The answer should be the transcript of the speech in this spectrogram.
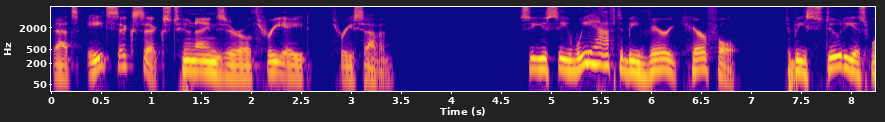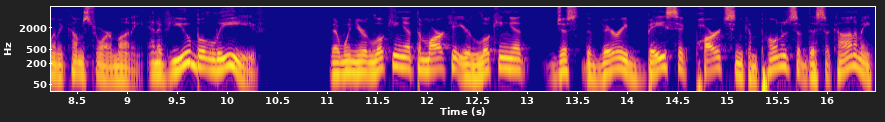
That's 866 290 3837. So you see, we have to be very careful to be studious when it comes to our money. And if you believe that when you're looking at the market, you're looking at just the very basic parts and components of this economy,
